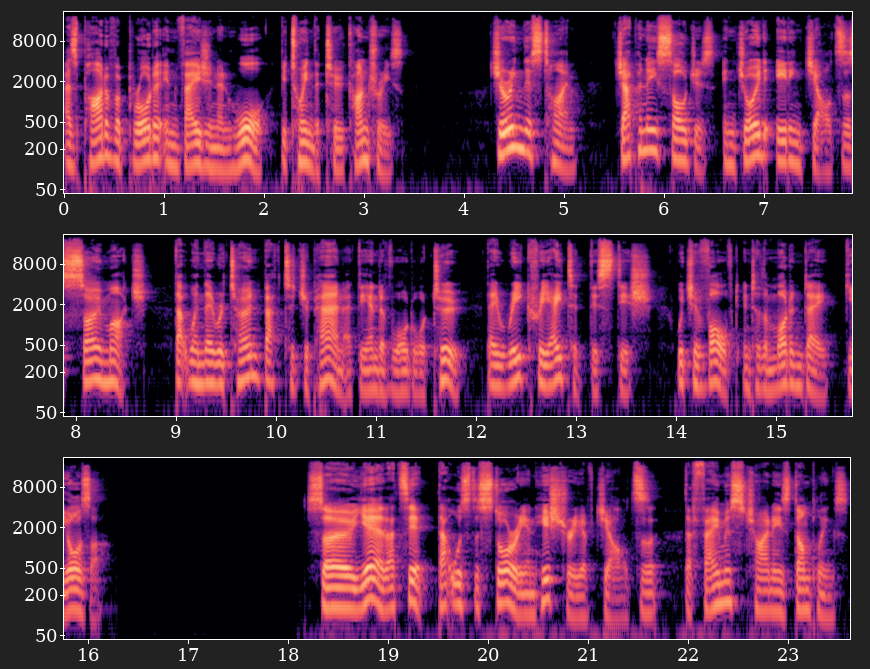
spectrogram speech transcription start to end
as part of a broader invasion and war between the two countries. During this time, Japanese soldiers enjoyed eating jiaozi so much that when they returned back to Japan at the end of World War II, they recreated this dish, which evolved into the modern day gyoza. So, yeah, that's it. That was the story and history of jiaozi, the famous Chinese dumplings.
